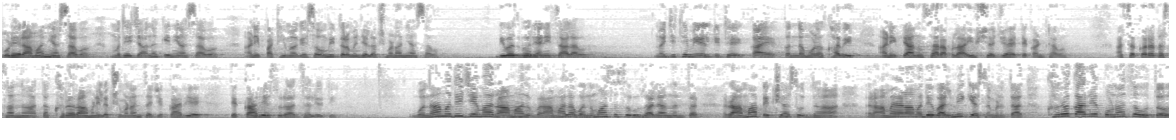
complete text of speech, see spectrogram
पुढे रामाने असावं मध्ये जानकीने असावं आणि पाठीमागे सौमित्र म्हणजे लक्ष्मणाने असावं. दिवसभर यांनी चालावं. मग जिथे मिळेल तिथे काय कंदमुळं खावीत आणि त्यानुसार आपलं आयुष्य जे आहे ते कंठावं. असं करत असताना आता खरं राम आणि लक्ष्मणांचं जे कार्य आहे ते कार्य सुरुवात झाली होती. वनामध्ये जेव्हा रामा रामाला वनवास सुरू झाल्यानंतर रामापेक्षा सुद्धा रामायणामध्ये वाल्मिकी असं म्हणतात खरं कार्य कोणाचं होतं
